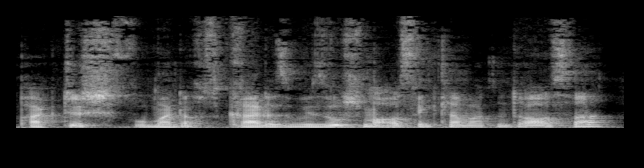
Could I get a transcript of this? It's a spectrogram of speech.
praktisch, wo man doch gerade sowieso schon mal aus den Klamotten draus war.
